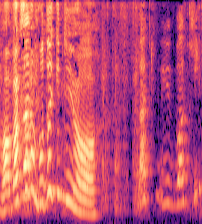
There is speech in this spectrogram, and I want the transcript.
Va- Baksana bu da gidiyor. Bak bir bakayım.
